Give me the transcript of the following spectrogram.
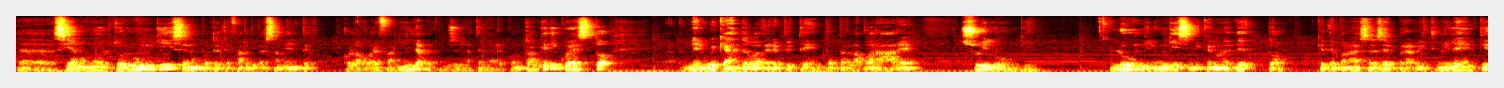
eh, siano molto lunghi, se non potete fare diversamente con lavoro e famiglia, perché bisogna tenere conto anche di questo. Nel weekend devo avere più tempo per lavorare sui lunghi lunghi, lunghissimi, che non è detto che debbano essere sempre a ritmi lenti,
